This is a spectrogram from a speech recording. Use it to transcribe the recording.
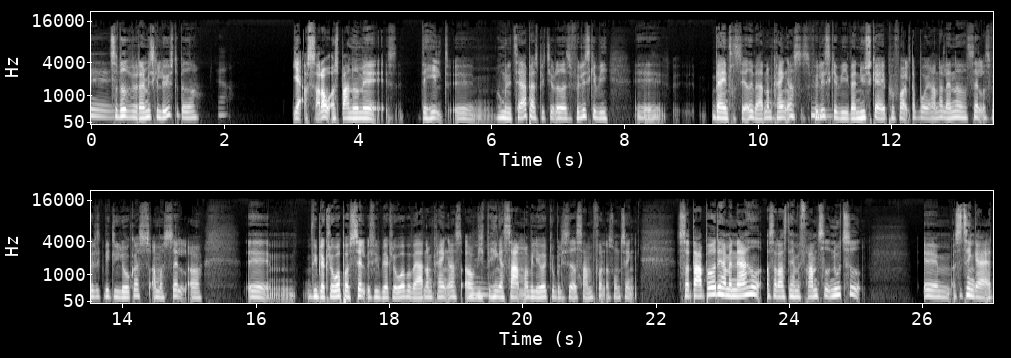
Øh... Så ved vi, hvordan vi skal løse det bedre. Ja. Ja, og så er der jo også bare noget med det helt øh, humanitære perspektiv, der hedder, selvfølgelig skal vi øh, være interesseret i verden omkring os. Selvfølgelig mm. skal vi være nysgerrige på folk, der bor i andre lande og selv, og selvfølgelig skal vi ikke lukke os om os selv, og øh, vi bliver klogere på os selv, hvis vi bliver klogere på verden omkring os, og mm. vi hænger sammen, og vi lever i et globaliseret samfund og sådan ting. Så der er både det her med nærhed, og så er der også det her med fremtid, nutid. Øhm, og så tænker jeg, at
